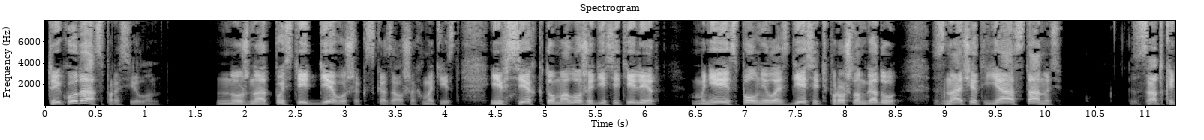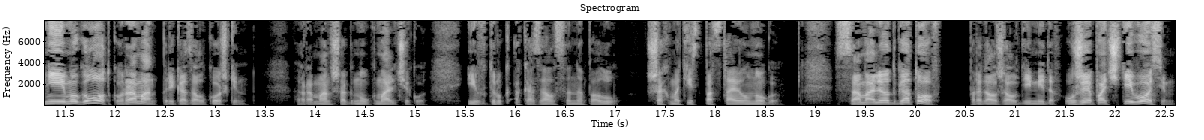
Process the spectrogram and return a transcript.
«Ты куда?» — спросил он. «Нужно отпустить девушек», — сказал шахматист, — «и всех, кто моложе десяти лет. Мне исполнилось десять в прошлом году. Значит, я останусь». «Заткни ему глотку, Роман», — приказал Кошкин. Роман шагнул к мальчику и вдруг оказался на полу. Шахматист подставил ногу. «Самолет готов», — продолжал Демидов. «Уже почти восемь».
